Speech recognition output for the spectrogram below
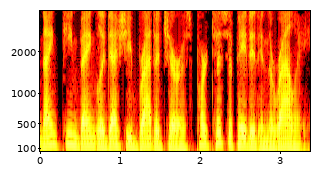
19 Bangladeshi Bratacharis participated in the rally.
